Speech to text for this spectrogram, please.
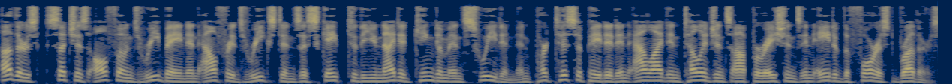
Others, such as Alfons Rebane and Alfreds Riekstiņš escaped to the United Kingdom and Sweden and participated in Allied intelligence operations in aid of the Forest Brothers.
